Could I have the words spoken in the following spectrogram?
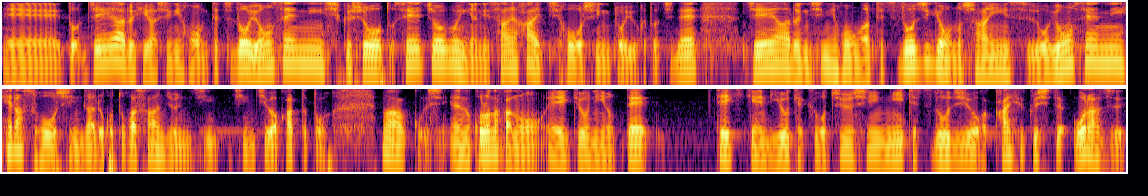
えっ、ー、と、JR 東日本、鉄道4000人縮小と成長分野に再配置方針という形で、JR 西日本が鉄道事業の社員数を4000人減らす方針であることが30日日分かったと。まあ、コロナ禍の影響によって、定期券利用客を中心に鉄道需要が回復しておらず、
